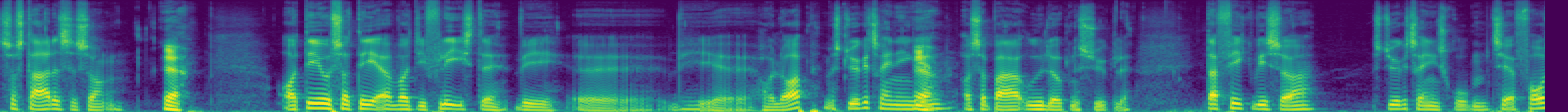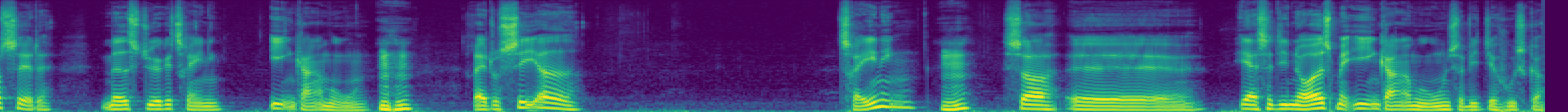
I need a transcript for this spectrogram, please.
så startede sæsonen. Ja. Og det er jo så der, hvor de fleste vil, øh, vil øh, holde op med styrketræning igen, Ja. og så bare udelukkende cykle. Der fik vi så styrketræningsgruppen til at fortsætte med styrketræning en gang om ugen. Mm-hmm. Reducerede træningen, Mm-hmm. så, øh, ja, så de nøjedes med en gang om ugen, så vidt jeg husker.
